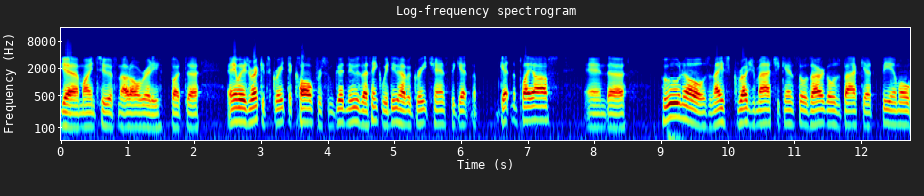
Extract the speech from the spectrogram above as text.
Yeah, mine too, if not already. But uh, anyways, Rick, it's great to call for some good news. I think we do have a great chance to get in the get in the playoffs, and uh, who knows? A nice grudge match against those Argos back at BMO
